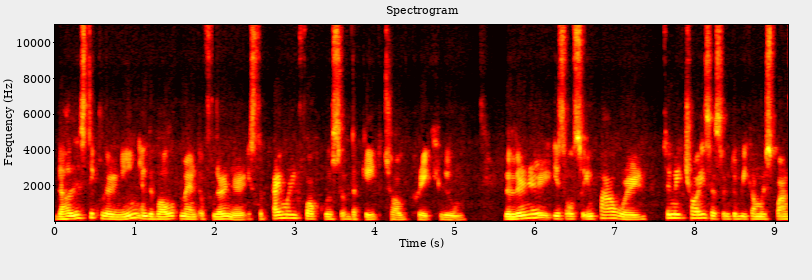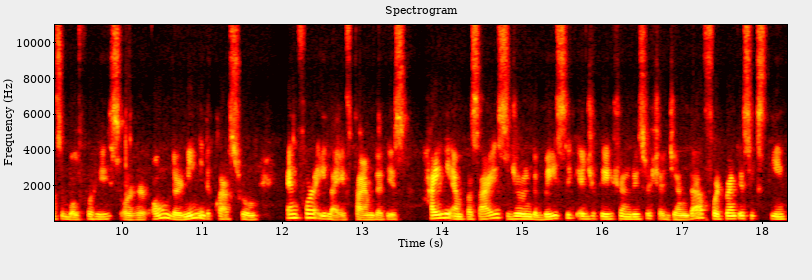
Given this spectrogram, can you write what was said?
The holistic learning and development of learner is the primary focus of the K-12 curriculum. The learner is also empowered to make choices and to become responsible for his or her own learning in the classroom and for a lifetime that is highly emphasized during the basic education research agenda for 2016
